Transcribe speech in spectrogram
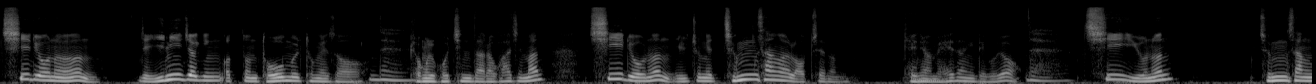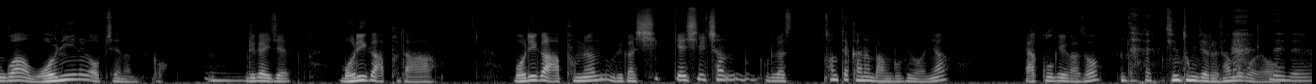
치료는 이제 인위적인 어떤 도움을 통해서 네. 병을 고친다라고 하지만 치료는 일종의 증상을 없애는 개념에 음. 해당이 되고요. 네. 치유는 증상과 원인을 없애는 거. 음. 우리가 이제 머리가 아프다. 머리가 아프면 우리가 쉽게 실천 우리가 선택하는 방법이 뭐냐? 약국에 가서 진통제를 사 먹어요. 네네.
